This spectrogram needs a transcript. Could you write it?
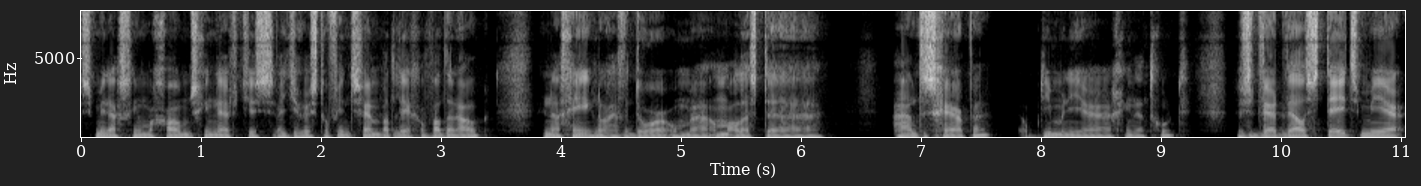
Smiddags ging we gewoon misschien eventjes een beetje rust of in het zwembad liggen of wat dan ook. En dan ging ik nog even door om, uh, om alles te, aan te scherpen. Op die manier ging dat goed. Dus het werd wel steeds meer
